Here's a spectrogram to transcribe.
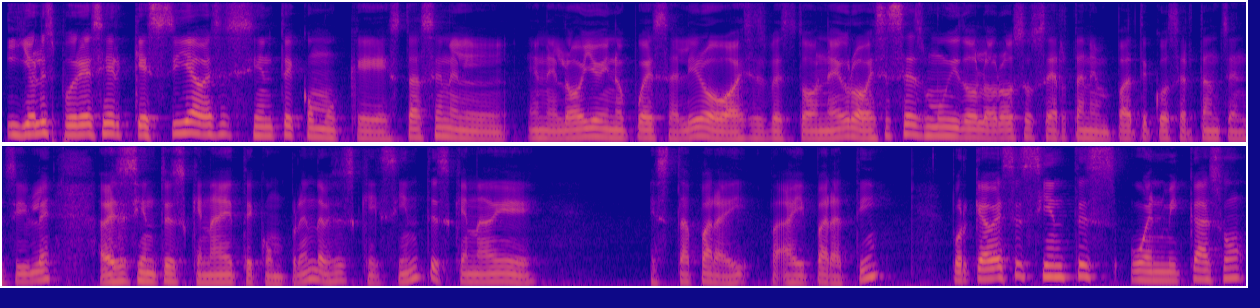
Y yo les podría decir que sí, a veces se siente como que estás en el, en el hoyo y no puedes salir, o a veces ves todo negro, a veces es muy doloroso ser tan empático, ser tan sensible, a veces sientes que nadie te comprende, a veces que sientes que nadie está para ahí, ahí para ti, porque a veces sientes, o en mi caso,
